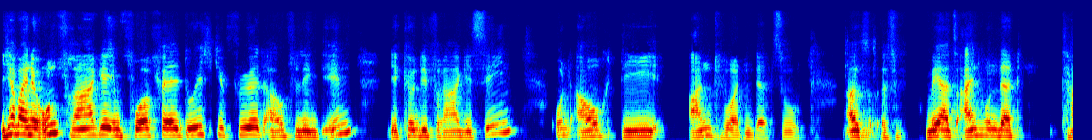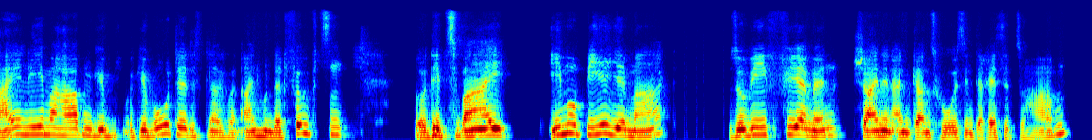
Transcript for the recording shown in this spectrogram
Ich habe eine Umfrage im Vorfeld durchgeführt auf LinkedIn. Ihr könnt die Frage sehen und auch die Antworten dazu. Also mehr als 100 Teilnehmer haben gewotet, das glaube ich waren 115. So, die zwei Immobilienmarkt sowie Firmen scheinen ein ganz hohes Interesse zu haben.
